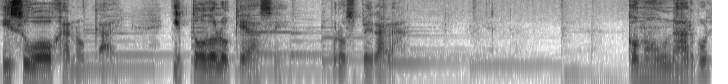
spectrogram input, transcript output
y su hoja no cae, y todo lo que hace prosperará. ¿Como un árbol?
